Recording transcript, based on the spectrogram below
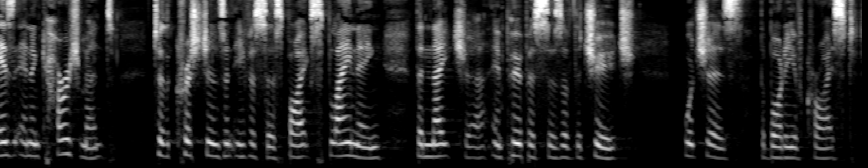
as an encouragement to the Christians in Ephesus by explaining the nature and purposes of the church, which is the body of Christ.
